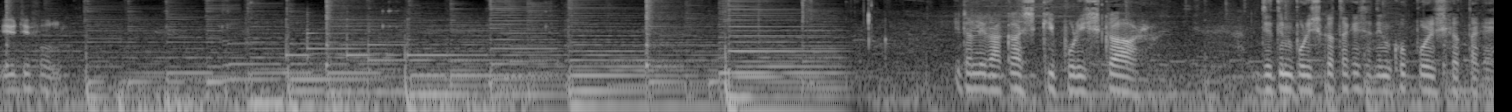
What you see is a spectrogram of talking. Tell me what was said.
বিউটিফুল ইটালির আকাশ কি পরিষ্কার? যেদিন পরিষ্কার থাকে, সেদিন খুব পরিষ্কার থাকে।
